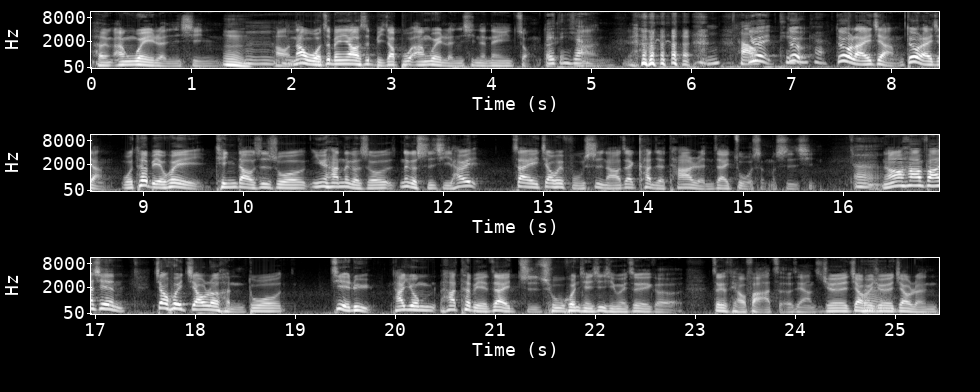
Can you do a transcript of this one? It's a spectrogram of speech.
嗯很安慰人心，嗯，好，那我这边要是比较不安慰人心的那一种，哎，等一下，因为对对我来讲，对我来讲，我特别会听到是说，因为他那个时候那个时期，他会在教会服侍，然后在看着他人在做什么事情，嗯，然后他发现教会教了很多戒律，他用他特别在指出婚前性行为这个。这条法则这样子，就是教会就会叫人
